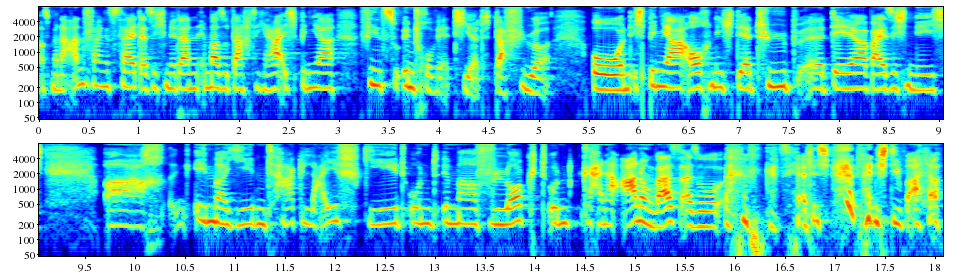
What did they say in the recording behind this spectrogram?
aus meiner Anfangszeit, dass ich mir dann immer so dachte, ja, ich bin ja viel zu introvertiert dafür. Und ich bin ja auch nicht der Typ, äh, der, weiß ich nicht, ach, immer jeden Tag live geht und immer vloggt und keine Ahnung was. Also ganz ehrlich, wenn ich die Wahl habe,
